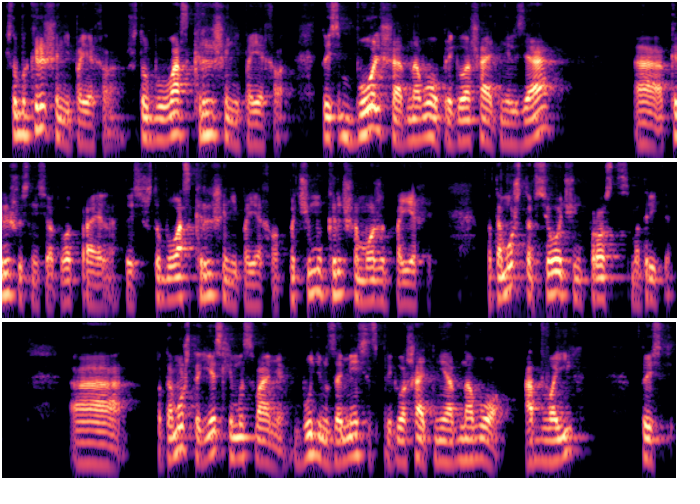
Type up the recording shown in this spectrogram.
Чтобы крыша не поехала, чтобы у вас крыша не поехала. То есть больше одного приглашать нельзя, а, крышу снесет, вот правильно. То есть чтобы у вас крыша не поехала. Почему крыша может поехать? Потому что все очень просто, смотрите. А, потому что если мы с вами будем за месяц приглашать не одного, а двоих, то есть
